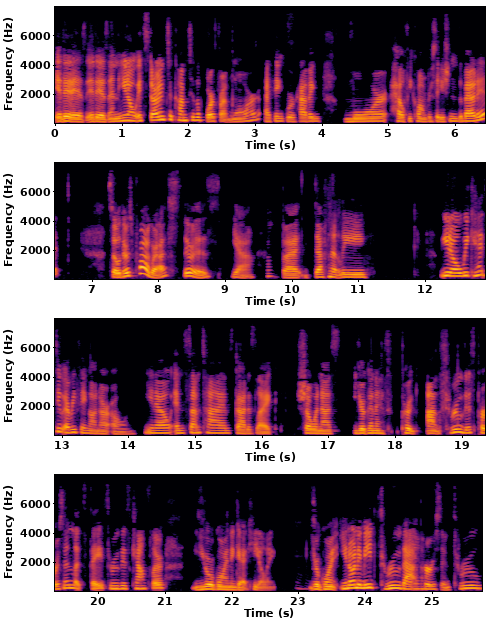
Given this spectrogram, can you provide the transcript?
It is. It is. And, you know, it's starting to come to the forefront more. I think we're having more healthy conversations about it. So there's progress. There is. Yeah. Mm. But definitely, you know, we can't do everything on our own, you know, and sometimes God is like showing us, you're going to, um, through this person, let's say through this counselor, you're going to get healing you're going, you know what I mean? Through that yeah. person, through,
